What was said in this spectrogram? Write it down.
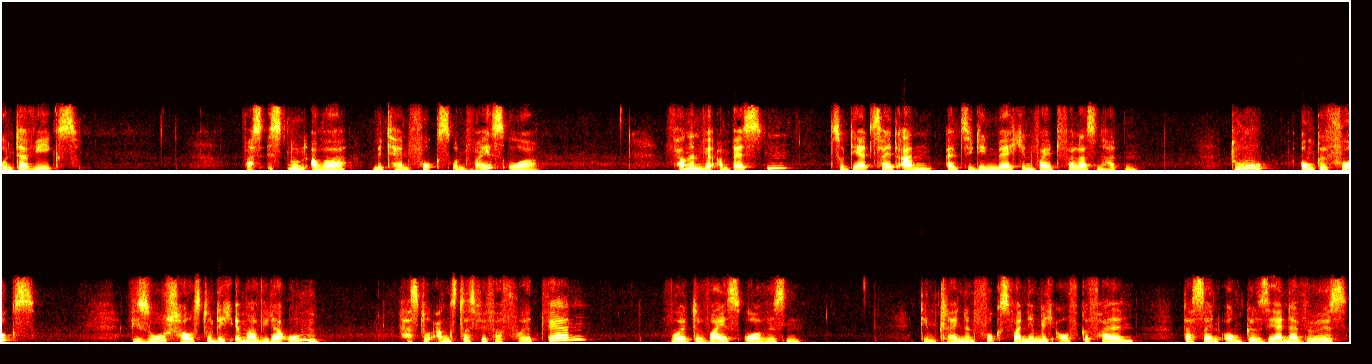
Unterwegs. Was ist nun aber mit Herrn Fuchs und Weißohr? Fangen wir am besten zu der Zeit an, als sie den Märchenwald verlassen hatten. Du, Onkel Fuchs, wieso schaust du dich immer wieder um? Hast du Angst, dass wir verfolgt werden? wollte Weißohr wissen. Dem kleinen Fuchs war nämlich aufgefallen, dass sein Onkel sehr nervös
